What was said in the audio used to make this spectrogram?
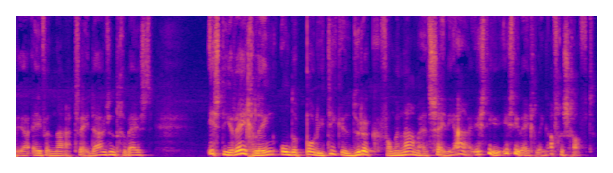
ja, even na 2000 geweest, is die regeling onder politieke druk van met name het CDA, is die, is die regeling afgeschaft.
